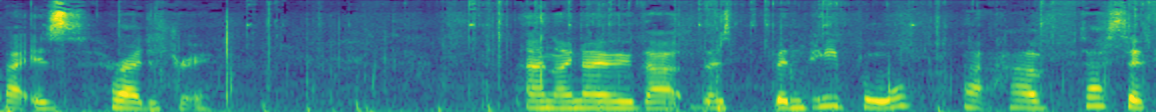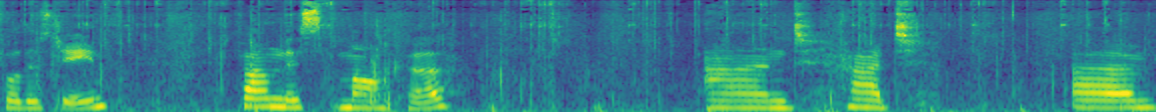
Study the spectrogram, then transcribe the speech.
that is hereditary. And I know that there's been people that have tested for this gene, found this marker, and had um,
